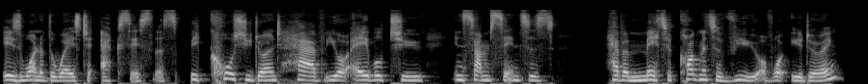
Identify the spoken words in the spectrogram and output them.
is one of the ways to access this because you don't have, you're able to, in some senses, have a metacognitive view of what you're doing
